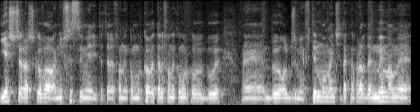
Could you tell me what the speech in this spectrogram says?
jeszcze raczkowała. Nie wszyscy mieli te telefony komórkowe. Telefony komórkowe były, były olbrzymie. W tym momencie tak naprawdę my mamy e,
